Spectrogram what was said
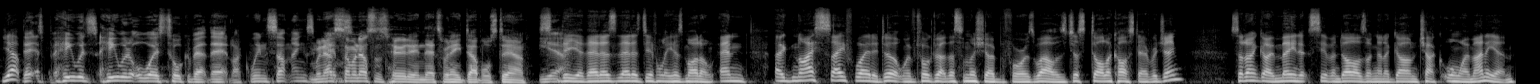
Yep. That's he would he would always talk about that like when something's when abs- someone else is hurting, that's when he doubles down. yeah. yeah, that is that is definitely his model. And a nice, safe way to do it. We've talked about this on the show before as well. Is just dollar cost averaging. So don't go mean at seven dollars. I'm going to go and chuck all my money in.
